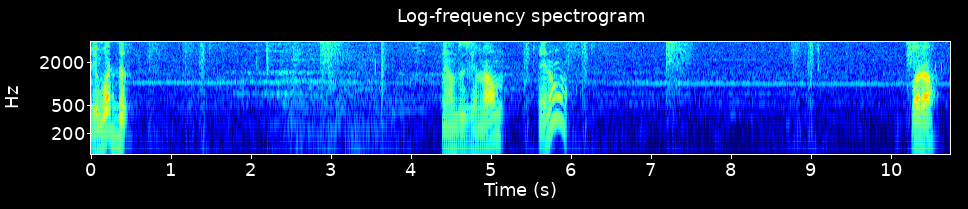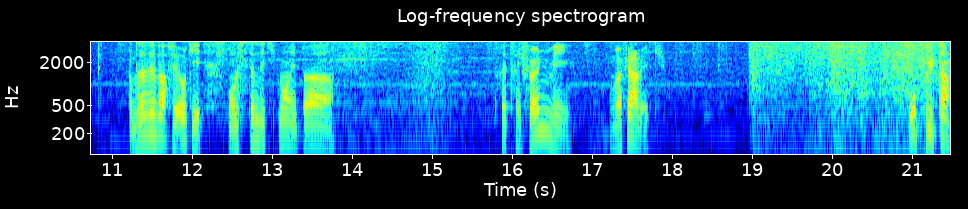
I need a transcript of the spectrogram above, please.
Mais what the... Et un deuxième arme. Mais non Voilà. Comme ça c'est parfait. Ok. Bon le système d'équipement n'est pas très très fun mais on va faire avec. Oh putain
